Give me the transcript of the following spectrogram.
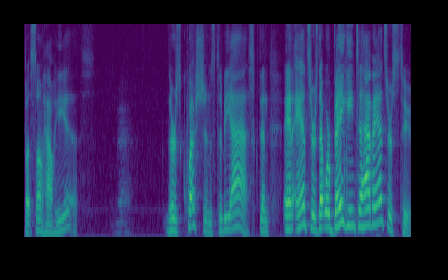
But somehow He is. Amen. There's questions to be asked and, and answers that we're begging to have answers to.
